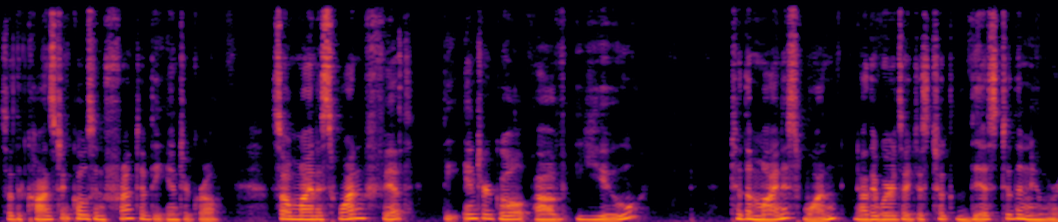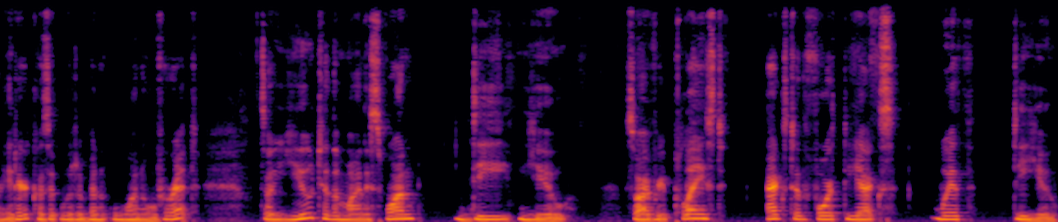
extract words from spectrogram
So the constant goes in front of the integral. So minus 1 fifth, the integral of u to the minus 1. In other words, I just took this to the numerator because it would have been 1 over it. So u to the minus 1 du. So I've replaced x to the fourth dx with du.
